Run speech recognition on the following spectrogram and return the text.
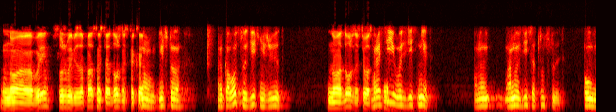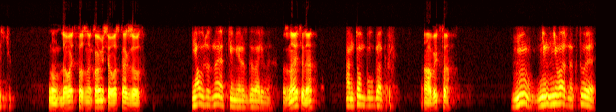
Ну, а вы служба безопасности, а должность какая? Ну, и что? Руководство здесь не живет. Ну, а должность у вас? В России его здесь нет. Оно, оно здесь отсутствует полностью. Ну, давайте познакомимся. Вас как зовут? Я уже знаю, с кем я разговариваю. Знаете, да? Антон Булгаков. А вы кто? Ну, не, не важно, кто я,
